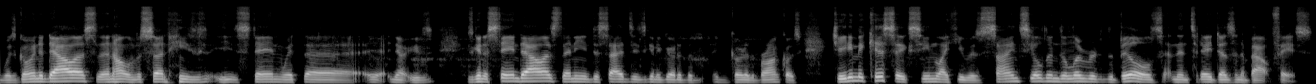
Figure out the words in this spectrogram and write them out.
was going to Dallas, then all of a sudden he's he's staying with uh you know he's he's going to stay in Dallas, then he decides he's going to go to the go to the Broncos. J.D. McKissic seemed like he was signed, sealed, and delivered to the Bills, and then today does an about face.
